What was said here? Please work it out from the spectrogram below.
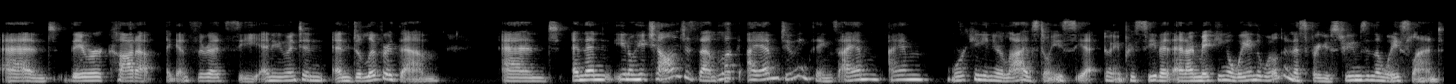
And they were caught up against the Red Sea. And he went in and delivered them. And and then, you know, he challenges them, look, I am doing things. I am I am working in your lives. Don't you see it? Don't you perceive it? And I'm making a way in the wilderness for you, streams in the wasteland.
